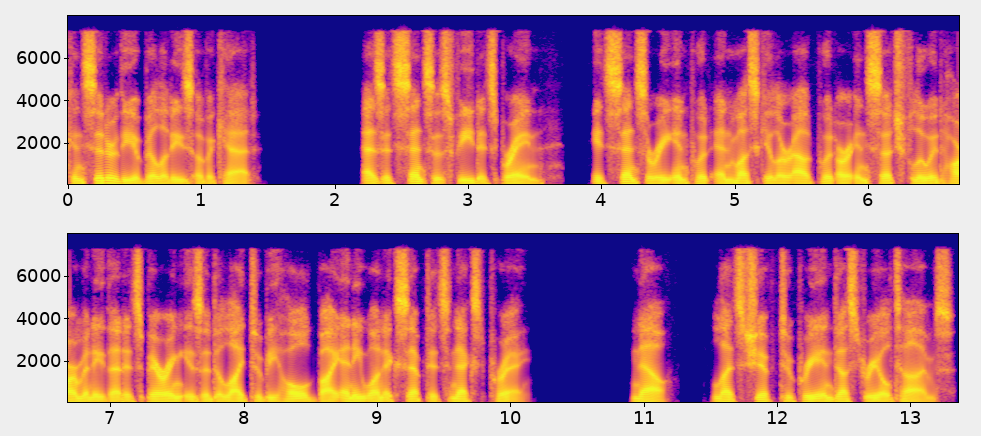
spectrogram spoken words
Consider the abilities of a cat. As its senses feed its brain, its sensory input and muscular output are in such fluid harmony that its bearing is a delight to behold by anyone except its next prey. Now, let's shift to pre-industrial times.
